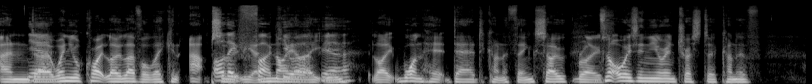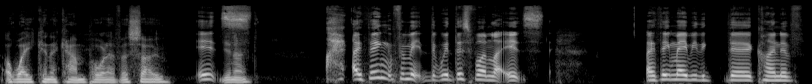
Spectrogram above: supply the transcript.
And Yeah. uh, when you're quite low level, they can Oh, they absolutely you up, annihilate you, like one hit dead kind of thing. So right. it's not always in your interest to kind of awaken a camp or whatever. So It's. You know. I, I think for me with this one, like it's. I think maybe the the kind of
